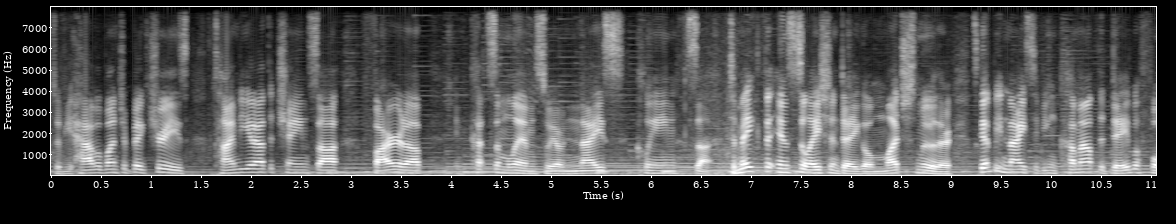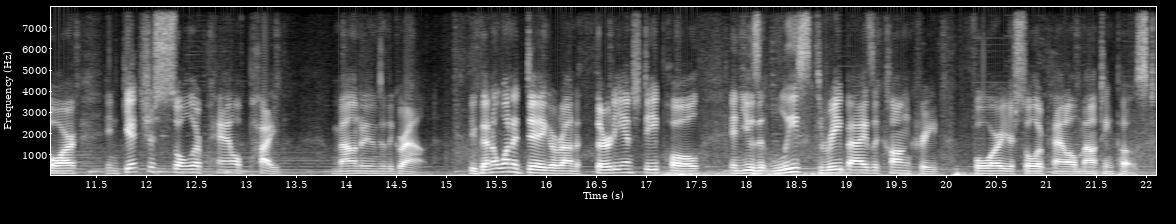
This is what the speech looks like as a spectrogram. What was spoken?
So if you have a bunch of big trees, time to get out the chainsaw, fire it up, and cut some limbs so we have nice, clean sun. To make the installation day go much smoother, it's gonna be nice if you can come out the day before and get your solar panel pipe mounted into the ground. You're gonna wanna dig around a 30 inch deep hole and use at least three bags of concrete for your solar panel mounting post.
